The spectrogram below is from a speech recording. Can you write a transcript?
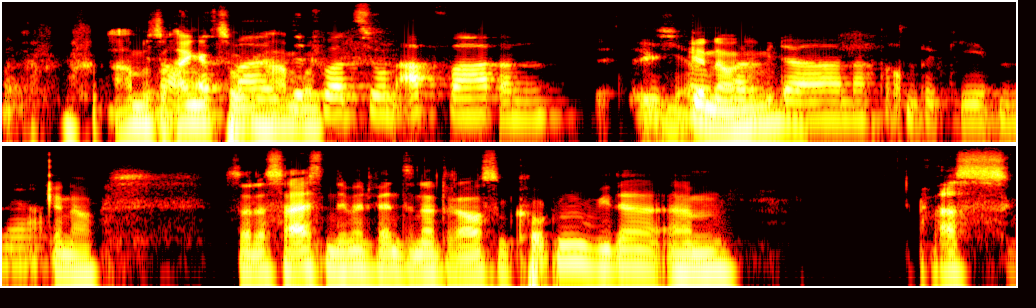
Arme genau, so eingezogen haben. Die Situation abwarten, sich genau, irgendwann wieder nach draußen begeben, ja. Genau. So, das heißt, in dem Moment, wenn sie nach draußen gucken, wieder, ähm, was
